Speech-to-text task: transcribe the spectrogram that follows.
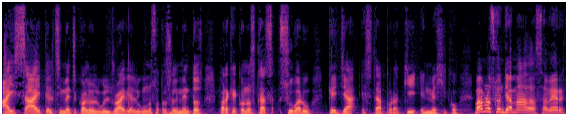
EyeSight, el Symmetrical All-Wheel Drive y algunos otros elementos para que conozcas Subaru que ya está por aquí en México. Vámonos con llamadas, a ver,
